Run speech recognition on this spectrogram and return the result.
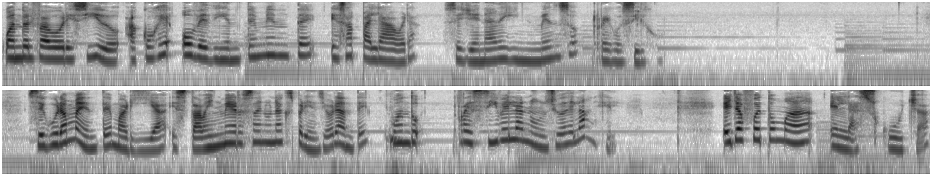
Cuando el favorecido acoge obedientemente esa palabra, se llena de inmenso regocijo. Seguramente María estaba inmersa en una experiencia orante cuando recibe el anuncio del ángel. Ella fue tomada en la escucha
